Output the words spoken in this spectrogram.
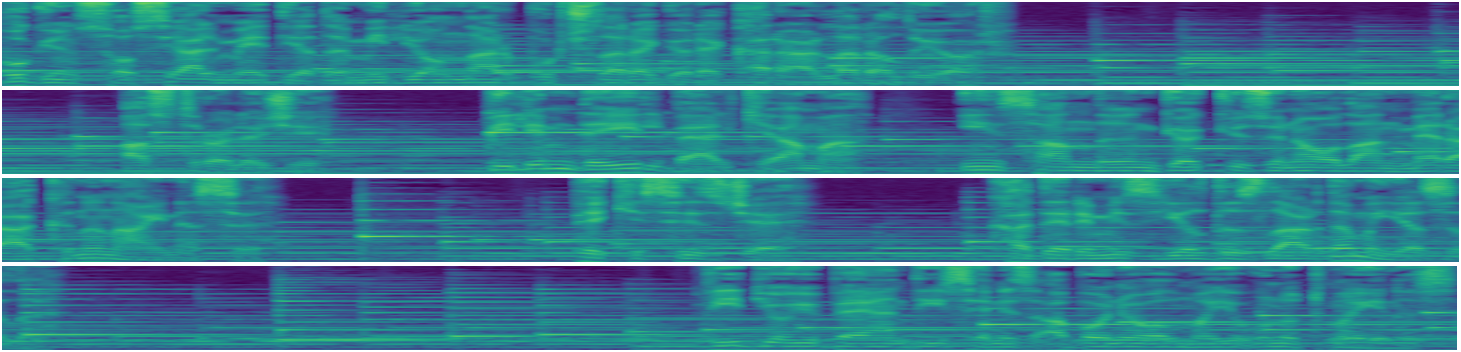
Bugün sosyal medyada milyonlar burçlara göre kararlar alıyor. Astroloji, bilim değil belki ama insanlığın gökyüzüne olan merakının aynası. Peki sizce kaderimiz yıldızlarda mı yazılı? Videoyu beğendiyseniz abone olmayı unutmayınız.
